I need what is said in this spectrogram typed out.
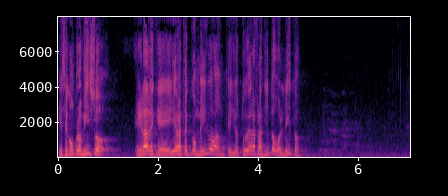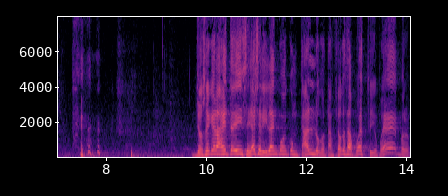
Y ese compromiso era de que ella iba a estar conmigo aunque yo estuviera flaquito gordito. Yo sé que la gente dice, ya se le con, con Carlos, tan feo que se ha puesto. Y yo, pues, pero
